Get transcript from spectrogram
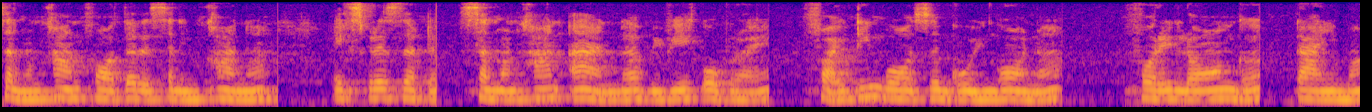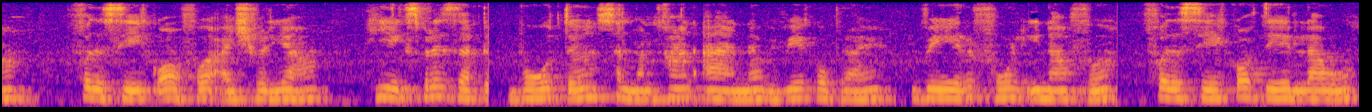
Salman Khan father Salim Khan expressed that Salman Khan and Vivek Oberoi fighting was going on for a long time for the sake of Aishwarya. He expressed that both Salman Khan and Vivek Oberoi were fool enough for the sake of their love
